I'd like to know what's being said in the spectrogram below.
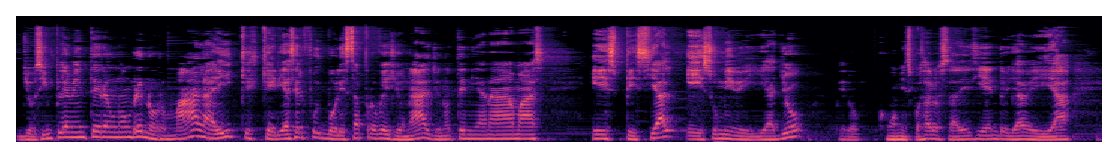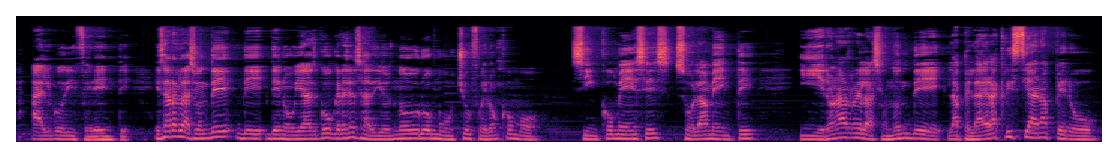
Yo simplemente era un hombre normal ahí que quería ser futbolista profesional, yo no tenía nada más especial, eso me veía yo, pero como mi esposa lo está diciendo, ella veía algo diferente. Esa relación de, de, noviazgo, gracias a Dios, no duró mucho, fueron como cinco meses solamente. Y era una relación donde la pelada era cristiana, pero,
